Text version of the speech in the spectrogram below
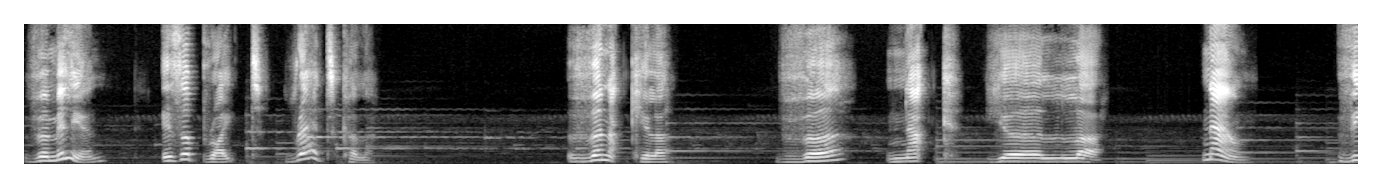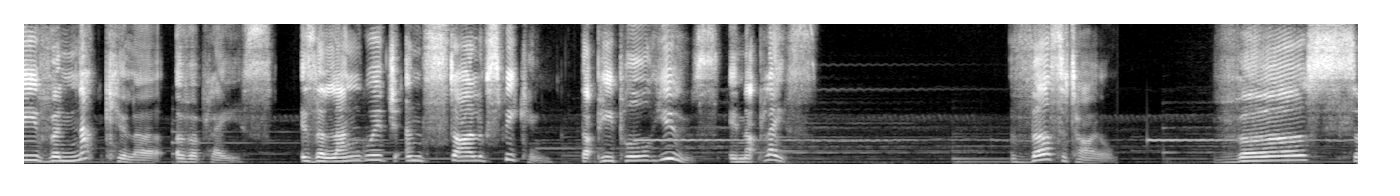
Vermilion is a bright red colour. Vernacular. Vernacular. Noun. The vernacular of a place is the language and style of speaking that people use in that place. Versatile. Versatile.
